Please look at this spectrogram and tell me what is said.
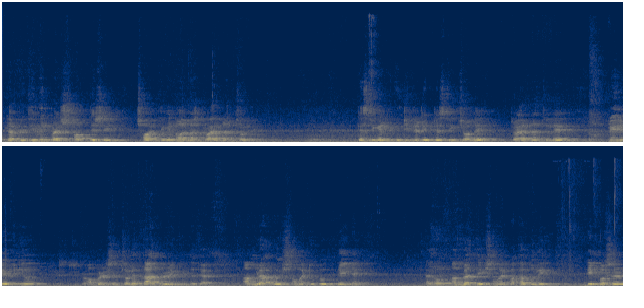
এটা পৃথিবীর প্রায় সব দেশে ছয় থেকে নয় মাস ট্রায়াল রান চলে। টেস্টিং এন্ড ইন্টিগ্রেটেড টেস্টিং চলে ট্রায়াল রান চলে প্রি রেভিনিউ অপারেশন চলে, তারপরে রেভিনিউতে যায়। আমরা ওই সময়টুকু দেই নাই। এবং আমরা যে সময়ের কথা বলি, তিন বছরের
